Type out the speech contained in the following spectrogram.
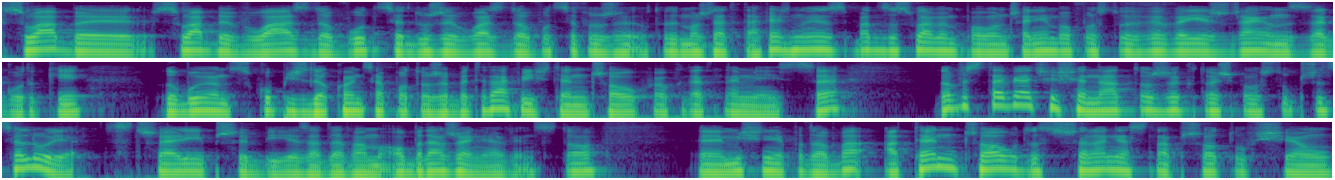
słaby, słaby właz dowódcy, duży właz dowódcy, który, można trafiać, no jest bardzo słabym połączeniem, bo po prostu wy wyjeżdżając za górki, próbując skupić do końca po to, żeby trafić ten czołg w konkretne miejsce, no wystawiacie się na to, że ktoś po prostu przyceluje, strzeli, przybije, zada wam obrażenia, więc to e, mi się nie podoba, a ten czołg do strzelania snapshotów się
